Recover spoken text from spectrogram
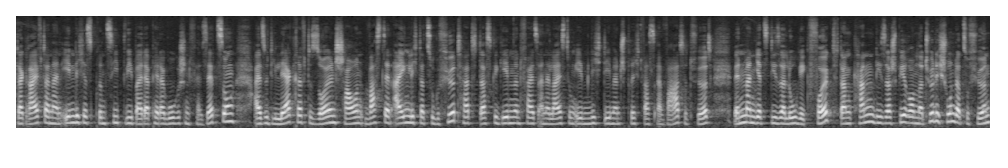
Da greift dann ein ähnliches Prinzip wie bei der pädagogischen Versetzung. Also die Lehrkräfte sollen schauen, was denn eigentlich dazu geführt hat, dass gegebenenfalls eine Leistung eben nicht dem entspricht, was erwartet wird. Wenn man jetzt dieser Logik folgt, dann kann dieser Spielraum natürlich schon dazu führen,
